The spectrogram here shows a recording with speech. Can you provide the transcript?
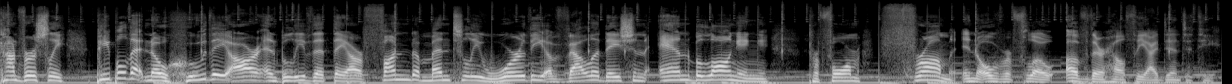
Conversely, people that know who they are and believe that they are fundamentally worthy of validation and belonging perform from an overflow of their healthy identity.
